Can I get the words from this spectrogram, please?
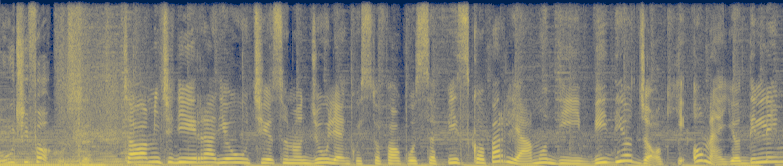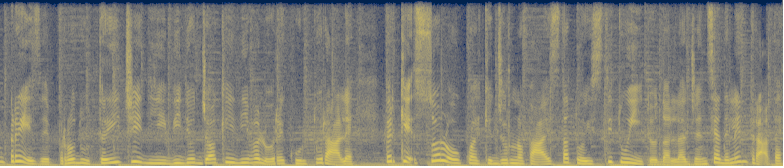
UCI Focus. Ciao amici di Radio UCI, io sono Giulia. In questo Focus Fisco parliamo di videogiochi, o meglio delle imprese produttrici di videogiochi di valore culturale, perché solo qualche giorno fa è stato istituito dall'Agenzia delle Entrate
